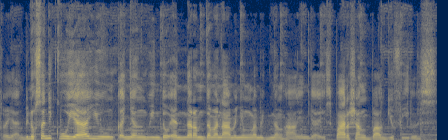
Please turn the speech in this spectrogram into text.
So ayan, binuksan ni Kuya yung kanyang window and naramdaman namin yung lamig ng hangin guys. Para siyang Baguio feels.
